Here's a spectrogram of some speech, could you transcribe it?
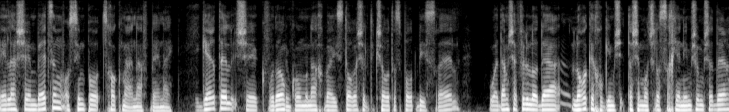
אלא שהם בעצם עושים פה צחוק מהענף בעיניי. גרטל, שכבודו במקום מונח בהיסטוריה של תקשורת הספורט בישראל, הוא אדם שאפילו לא יודע לא רק איך הוגים את השמות של השחיינים שהוא משדר,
